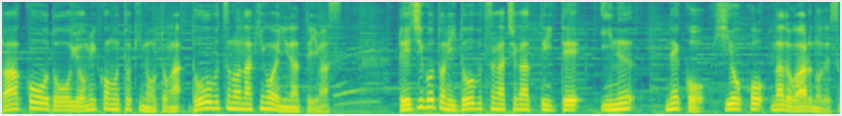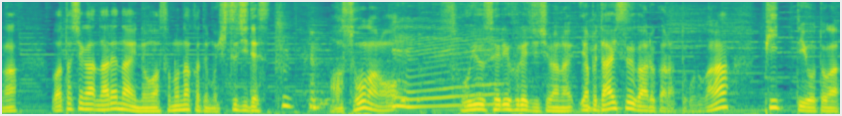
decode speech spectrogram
バーコードを読み込む時の音が動物の鳴き声になっていますレジごとに動物が違っていて犬、猫、ひよこなどがあるのですが私が慣れないのはその中でも羊です。あそうなの？そういうセルフレジ知らない。やっぱり台数があるからってことかな。ピッっていう音が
